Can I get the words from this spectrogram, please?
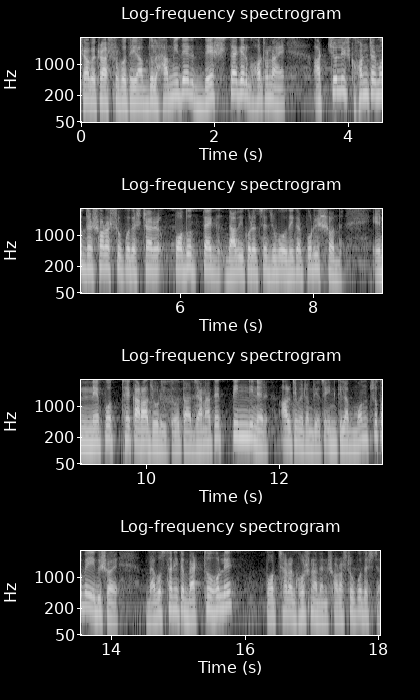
সাবেক রাষ্ট্রপতি আব্দুল হামিদের দেশ ত্যাগের ঘটনায় আটচল্লিশ ঘণ্টার মধ্যে স্বরাষ্ট্র উপদেষ্টার পদত্যাগ দাবি করেছে যুব অধিকার পরিষদ। এর নেপথ্যে কারা জড়িত তা জানাতে তিন দিনের আলটিমেটাম দিয়েছে ইনকিলাব মঞ্চ। তবে এই বিষয়ে ব্যবস্থা নিতে ব্যর্থ হলে পদ ছাড়ার ঘোষণা দেন স্বরাষ্ট্র উপদেষ্টা।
